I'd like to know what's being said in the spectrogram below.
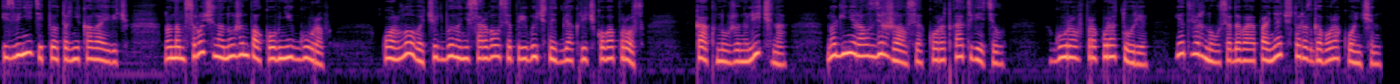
«Извините, Петр Николаевич, но нам срочно нужен полковник Гуров». У Орлова чуть было не сорвался привычный для Кричко вопрос. «Как нужен лично?» Но генерал сдержался, коротко ответил. «Гуров в прокуратуре» и отвернулся, давая понять, что разговор окончен.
